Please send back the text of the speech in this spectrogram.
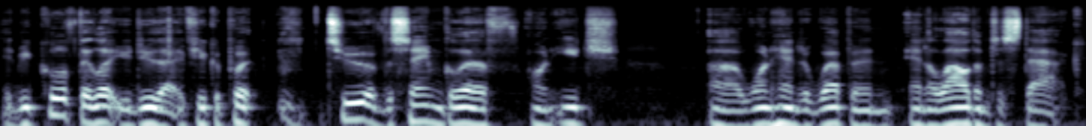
It'd be cool if they let you do that. If you could put two of the same glyph on each uh, one-handed weapon and allow them to stack,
